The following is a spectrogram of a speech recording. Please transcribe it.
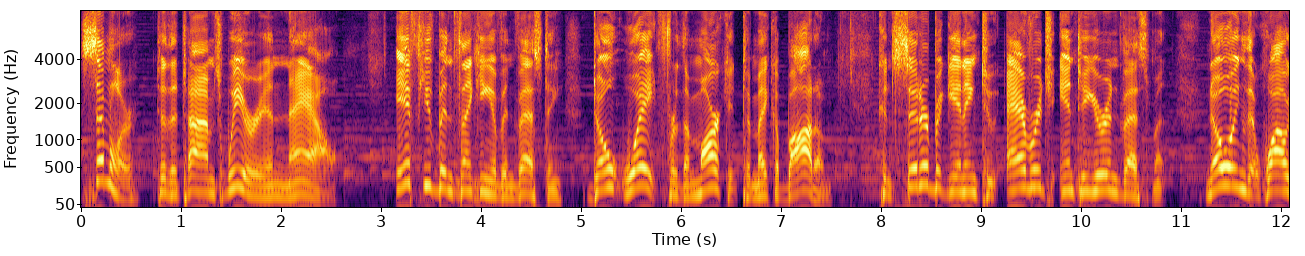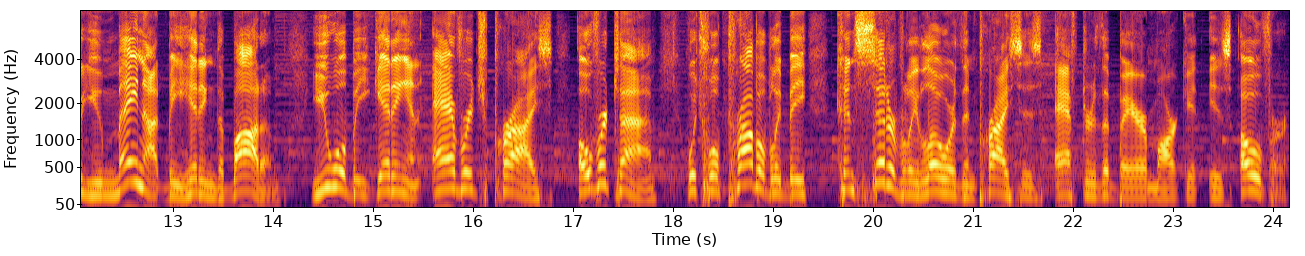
similar to the times we are in now. If you've been thinking of investing, don't wait for the market to make a bottom consider beginning to average into your investment, knowing that while you may not be hitting the bottom, you will be getting an average price over time, which will probably be considerably lower than prices after the bear market is over.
